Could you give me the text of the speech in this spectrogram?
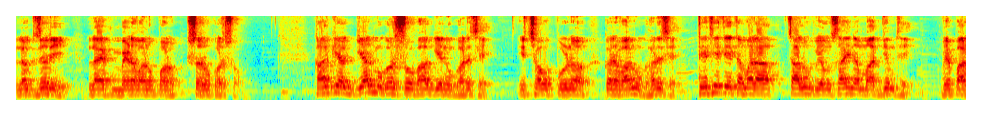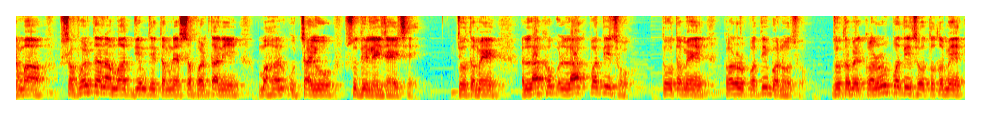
લક્ઝરી લાઈફ મેળવવાનું પણ શરૂ કરશો. કારણ કે અગિયારમું ઘર સૌભાગ્યનું ઘર છે. ઈચ્છાઓ પૂર્ણ કરવાનું ઘર છે. તેથી તે તમારા ચાલુ વ્યવસાયના માધ્યમથી, વેપારમાં સફળતાના માધ્યમથી તમને સફળતાની મહાન ઊંચાઈઓ સુધી લઈ જાય છે. જો તમે લાખ લાખપતિ છો, તો તમે કરોડપતિ બનો છો. જો તમે કરોડપતિ છો, તો તમે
